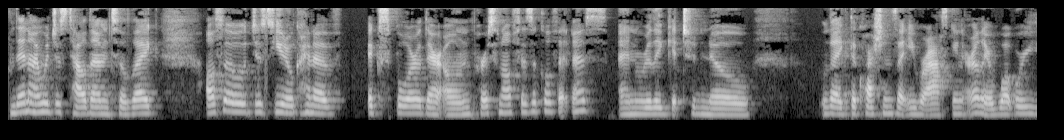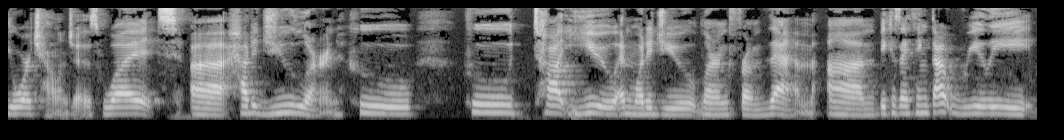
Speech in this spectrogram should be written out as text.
then i would just tell them to like also just you know kind of explore their own personal physical fitness and really get to know like the questions that you were asking earlier what were your challenges? What uh, how did you learn? Who who taught you and what did you learn from them? Um, because i think that really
